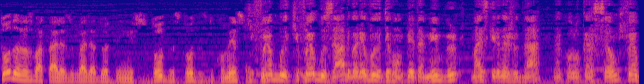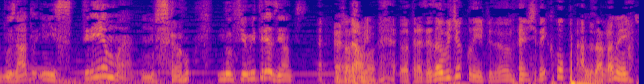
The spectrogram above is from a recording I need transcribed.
todas as batalhas do Gladiador tem isso, todas, todas, do começo que foi, que foi abusado, agora eu vou interromper também, Bruno, mas querendo ajudar na colocação, que foi abusado em extrema unção no filme 300. Exatamente. Não, outras vezes é o videoclipe, né? a gente nem compara. Exatamente.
